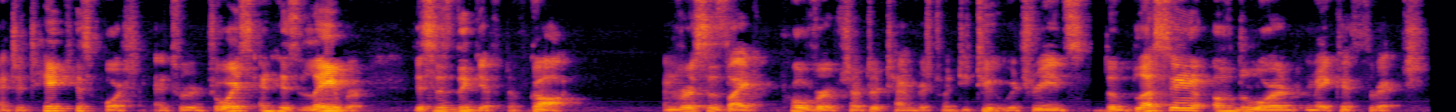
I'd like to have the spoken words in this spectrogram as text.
and to take his portion, and to rejoice in his labor, this is the gift of God. And verses like Proverbs chapter 10, verse 22, which reads, The blessing of the Lord maketh rich,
